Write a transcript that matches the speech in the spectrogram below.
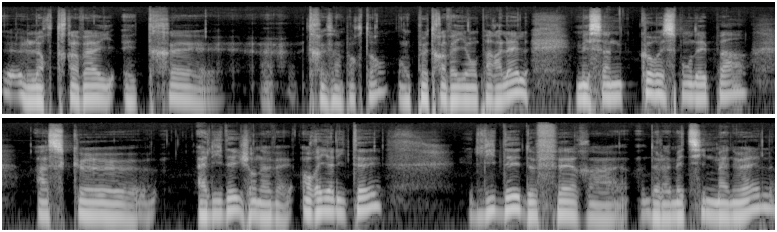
leur travail est très, euh, très important. On peut travailler en parallèle, mais ça ne correspondait pas à à l'idée que j'en avais. En réalité, l'idée de faire euh, de la médecine manuelle,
